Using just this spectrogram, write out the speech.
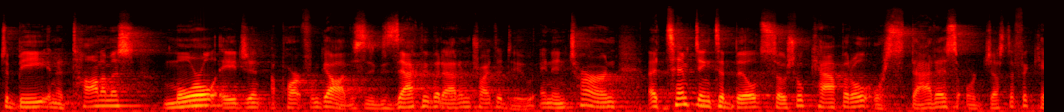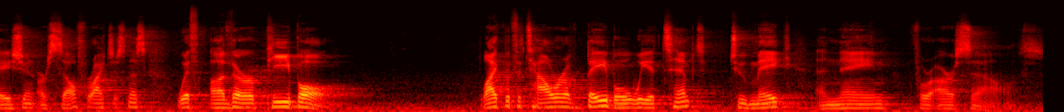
to be an autonomous moral agent apart from God. This is exactly what Adam tried to do, and in turn, attempting to build social capital or status or justification or self righteousness with other people. Like with the Tower of Babel, we attempt to make a name for ourselves.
